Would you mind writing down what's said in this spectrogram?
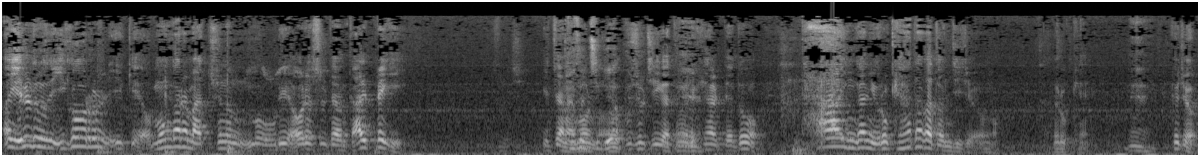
아, 예를 들어서 이거를 이렇게 뭔가를 맞추는 뭐 우리 어렸을 때한 깔빼기 있잖아요. 뭐, 구슬치기요? 어, 구슬치기 같은 거 네. 이렇게 할 때도 다 인간이 이렇게 하다가 던지죠. 이렇게. 네. 그죠?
